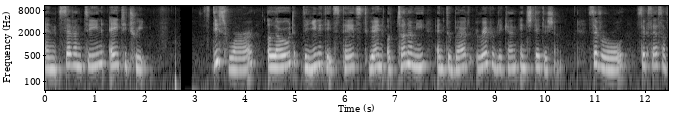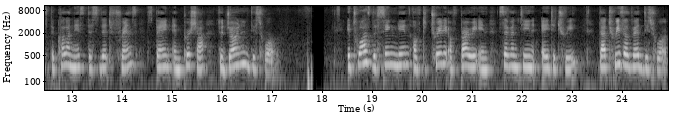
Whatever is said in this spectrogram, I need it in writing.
and 1783. This war allowed the United States to gain autonomy and to build republican institutions. Several success of the colonists decided France, Spain, and Prussia to join this war. It was the signing of the Treaty of Paris in 1783 that resolved this war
